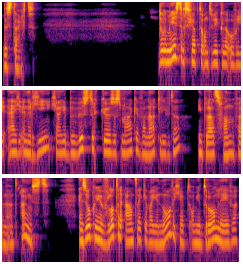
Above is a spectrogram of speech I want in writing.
de start. Door meesterschap te ontwikkelen over je eigen energie, ga je bewuster keuzes maken vanuit liefde in plaats van vanuit angst. En zo kun je vlotter aantrekken wat je nodig hebt om je droomleven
